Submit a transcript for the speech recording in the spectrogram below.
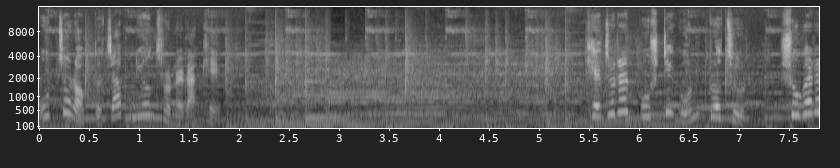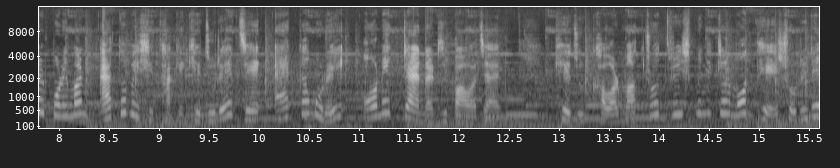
উচ্চ রক্তচাপ নিয়ন্ত্রণে রাখে। খেজুরের পুষ্টিগুণ প্রচুর। সুগারের পরিমাণ এত বেশি থাকে খেজুরে যে এক কামড়ে অনেকটা এনার্জি পাওয়া যায়। খেজুর খাওয়ার মাত্র ত্রিশ মিনিটের মধ্যে শরীরে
